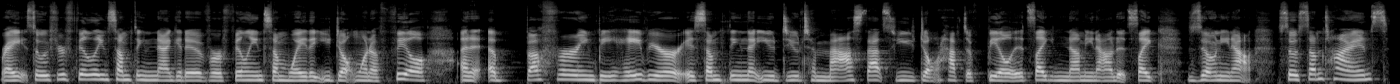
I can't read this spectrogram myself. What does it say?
right? So if you're feeling something negative or feeling some way that you don't want to feel, a, a buffering behavior is something that you do to mask that so you don't have to feel. It's like numbing out, it's like zoning out. So sometimes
